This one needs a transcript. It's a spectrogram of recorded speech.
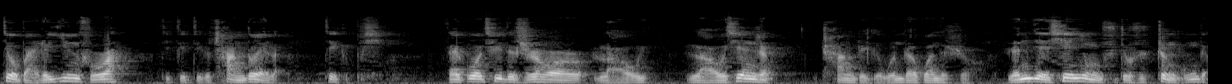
就把这音符啊，这个这个唱对了，这个不行。在过去的时候，老老先生唱这个《文昭关》的时候，人家先用的就是正宫调，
